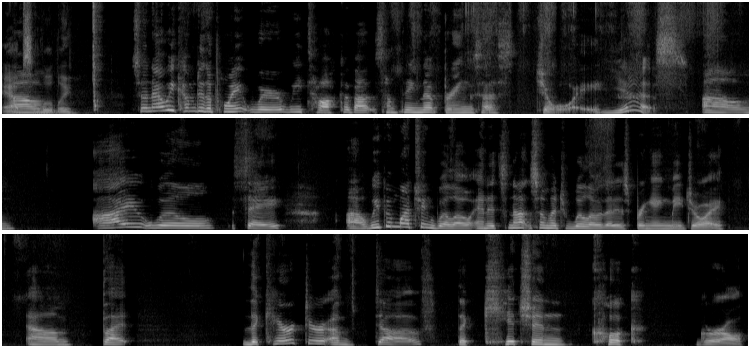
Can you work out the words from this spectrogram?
Um, Absolutely. So now we come to the point where we talk about something that brings us joy. yes. Um, I will say uh, we've been watching Willow, and it's not so much Willow that is bringing me joy, um, but the character of Dove, the kitchen cook girl,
